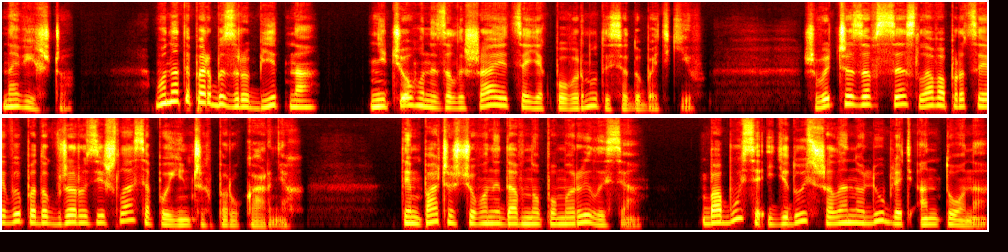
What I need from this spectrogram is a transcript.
Навіщо? Вона тепер безробітна, нічого не залишається, як повернутися до батьків. Швидше за все, слава про цей випадок вже розійшлася по інших перукарнях. Тим паче, що вони давно помирилися. Бабуся і дідусь шалено люблять Антона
